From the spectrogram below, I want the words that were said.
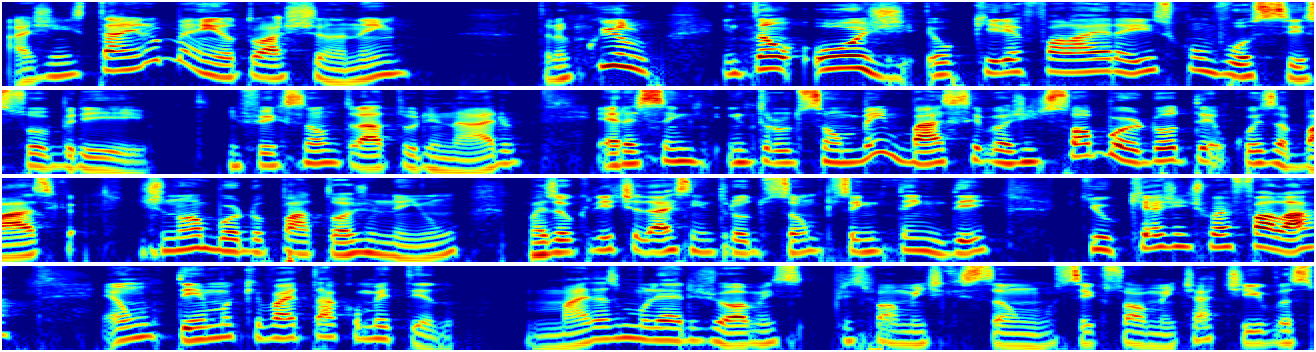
a gente tá indo bem, eu tô achando, hein? Tranquilo? Então, hoje eu queria falar era isso com você sobre infecção do trato urinário. Era essa introdução bem básica, a gente só abordou coisa básica, a gente não abordou patógeno nenhum, mas eu queria te dar essa introdução para você entender que o que a gente vai falar é um tema que vai estar tá cometendo mais as mulheres jovens, principalmente que são sexualmente ativas.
